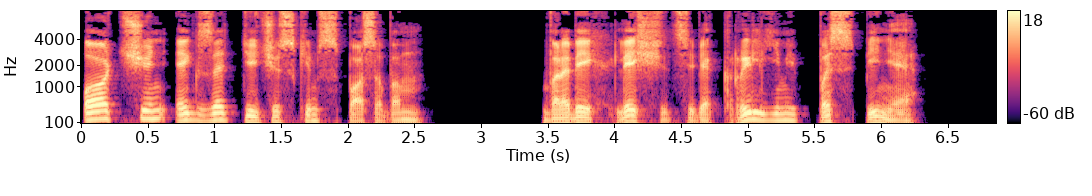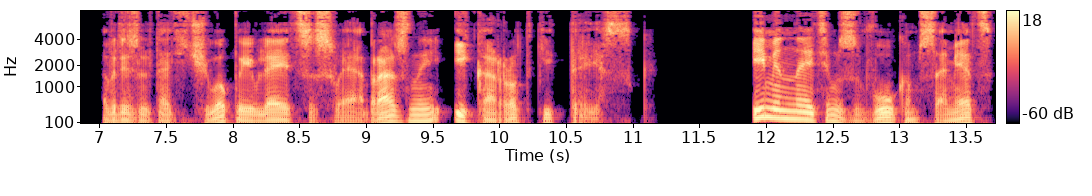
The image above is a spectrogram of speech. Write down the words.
очень экзотическим способом. Воробей хлещет себе крыльями по спине, в результате чего появляется своеобразный и короткий треск. Именно этим звуком самец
